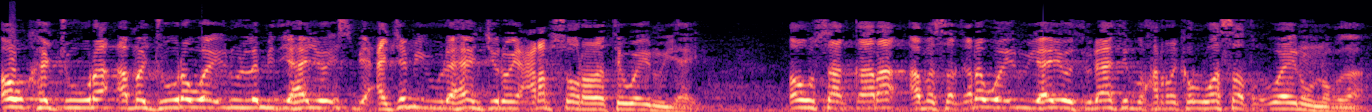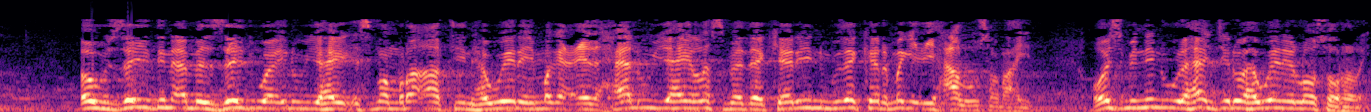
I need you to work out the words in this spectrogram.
aw ka juura ama juura waa inuu la mid yahay oo ismi cajami uu lahaan jiro carab soo raratay waa inuu yahay. Aw saqara ama saqara waa inuu yahay oo ulaai muxarakalwasat waa inuu noqdaa. Aw zaydin ama zayd waa inuu yahay isma mra'atin haweenay magaceed xaal uu yahay lasma dakarin mudakar magicii xaal uusan ahayn. Oo ismi nin uu lahaan jiro haweenay loo soo raray.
